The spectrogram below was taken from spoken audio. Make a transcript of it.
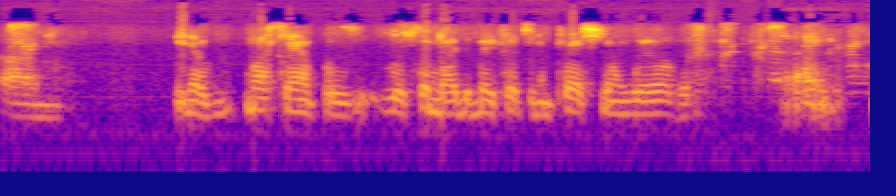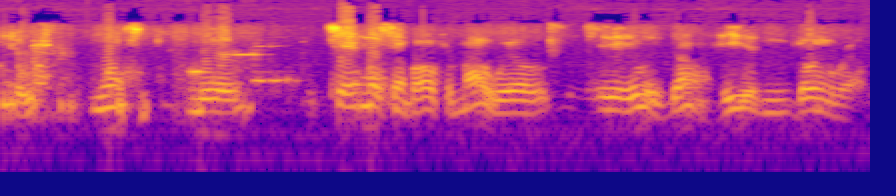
um, you know, Muschamp was, was somebody that made such an impression on Will that you know, once the Muschamp offered my will, it, was done. He didn't go anywhere else.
